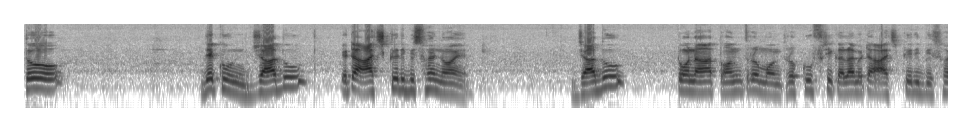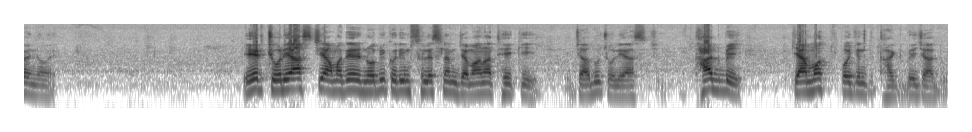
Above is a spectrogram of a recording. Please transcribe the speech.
তো দেখুন, জাদু এটা আজকের বিষয় নয়। জাদু টোনা তন্ত্র, মন্ত্র, কুফরি, কালাম, এটা আজকের বিষয় নয়। এর চলে আসছে আমাদের নবী করিম সাল্লাম জামানা থেকে জাদু চলে আসছে। থাকবে কেমত পর্যন্ত থাকবে জাদু।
